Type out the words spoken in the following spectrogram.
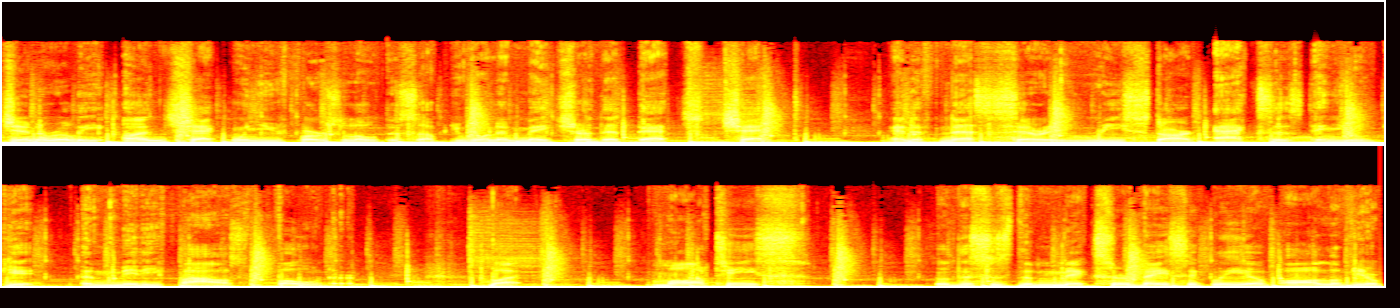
generally unchecked when you first load this up. You wanna make sure that that's checked. And if necessary, restart ak.Sys and you'll get the MIDI files folder. But multis, so this is the mixer basically of all of your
